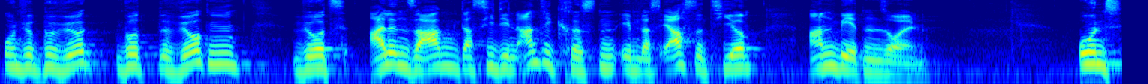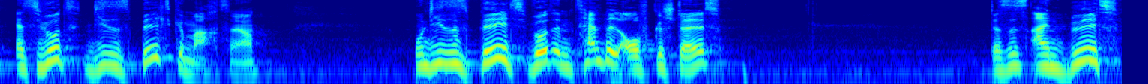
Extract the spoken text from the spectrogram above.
und wird bewirken, wird allen sagen, dass sie den Antichristen, eben das erste Tier, anbeten sollen. Und es wird dieses Bild gemacht. Ja. Und dieses Bild wird im Tempel aufgestellt. Das ist ein Bild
